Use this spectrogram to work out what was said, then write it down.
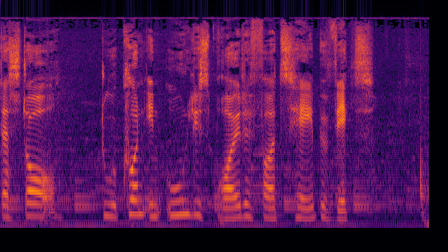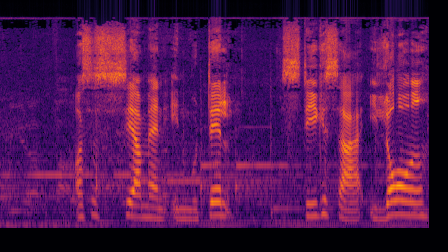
der står, du er kun en ugenlig sprøjte for at tabe vægt. Og så ser man en model stikke sig i låret,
